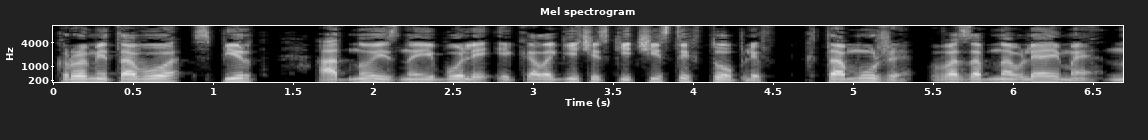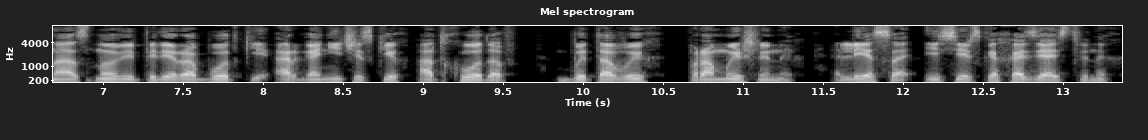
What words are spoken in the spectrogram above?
Кроме того, спирт одно из наиболее экологически чистых топлив, к тому же возобновляемое на основе переработки органических отходов, бытовых, промышленных, леса и сельскохозяйственных.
